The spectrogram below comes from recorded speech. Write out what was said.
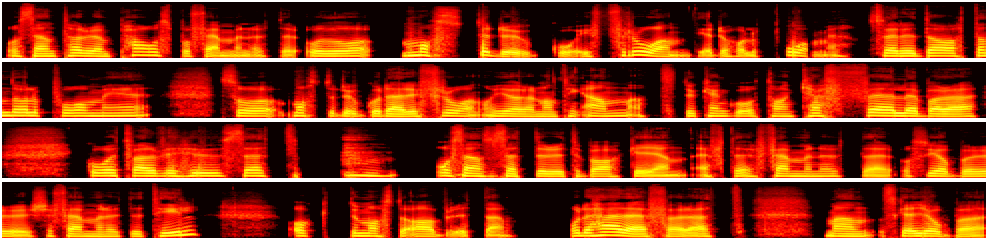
och sen tar du en paus på fem minuter och då måste du gå ifrån det du håller på med. Så är det datan du håller på med så måste du gå därifrån och göra någonting annat. Du kan gå och ta en kaffe eller bara gå ett varv i huset och sen så sätter du dig tillbaka igen efter fem minuter och så jobbar du 25 minuter till och du måste avbryta. Och det här är för att man ska jobba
